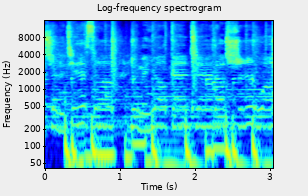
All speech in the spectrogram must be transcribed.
是了解锁，有没有感觉到是我？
